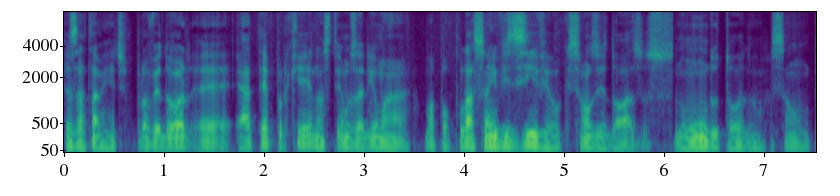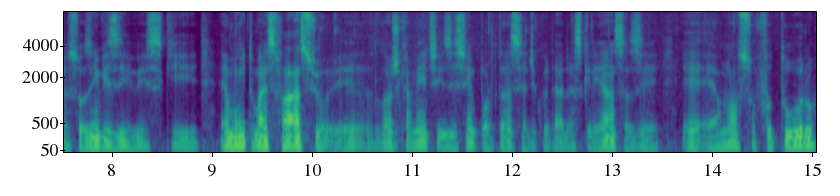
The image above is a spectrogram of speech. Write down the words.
Exatamente. Provedor, é, é, até porque nós temos ali uma, uma população invisível, que são os idosos, no mundo todo. São pessoas invisíveis que é muito mais fácil, e, logicamente existe a importância de cuidar das crianças e é, é, o nosso futuro,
